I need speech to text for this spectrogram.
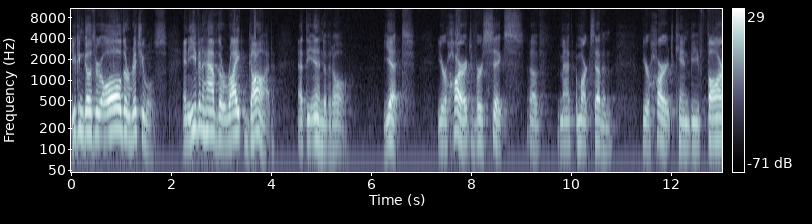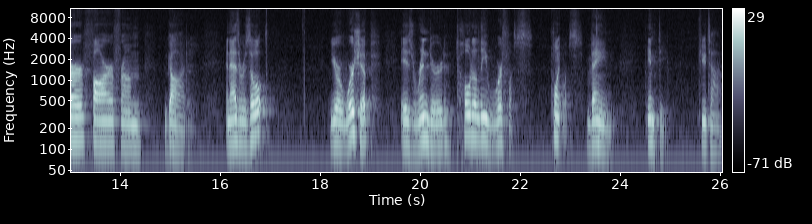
You can go through all the rituals and even have the right God at the end of it all. Yet, your heart, verse 6 of Mark 7, your heart can be far, far from God. And as a result, your worship is rendered totally worthless, pointless, vain, empty, futile.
